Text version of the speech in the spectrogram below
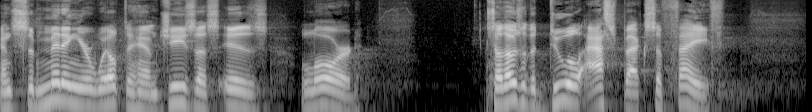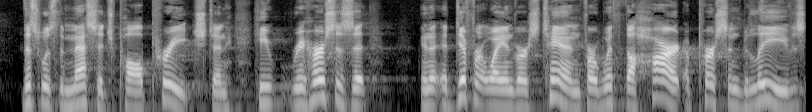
and submitting your will to Him. Jesus is Lord. So, those are the dual aspects of faith. This was the message Paul preached, and he rehearses it in a, different way in verse 10 For with the heart a person believes,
